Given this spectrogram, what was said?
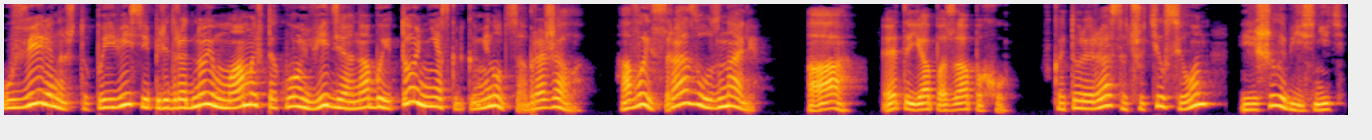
Уверена, что появись я перед родной мамой в таком виде, она бы и то несколько минут соображала. А вы сразу узнали? А, это я по запаху. В который раз отшутился он и решил объяснить.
